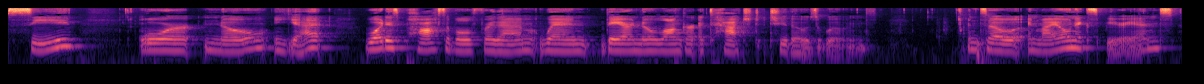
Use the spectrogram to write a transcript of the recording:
see or know yet what is possible for them when they are no longer attached to those wounds. And so, in my own experience,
